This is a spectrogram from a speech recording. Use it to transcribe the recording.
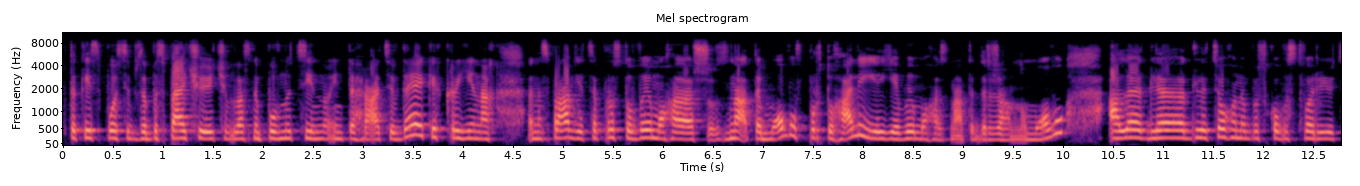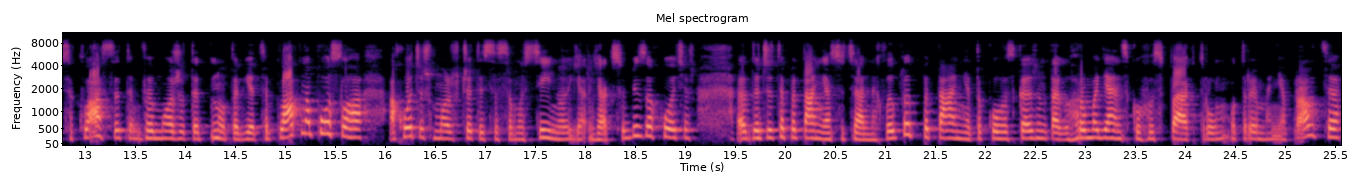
в такий спосіб забезпечуючи власне повноцінну інтеграцію в деяких країнах. Насправді це просто вимога знати мову. В Португалії є вимога знати державну мову, але для для цього не обов'язково створюються класи. Ви можете, ну там є це платна послуга, а хочеш, можеш вчитися самостійно, як собі захочеш. Отже, це питання соціальних виплат, питання такого, скажімо так, громадянського спектру отримання прав, це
